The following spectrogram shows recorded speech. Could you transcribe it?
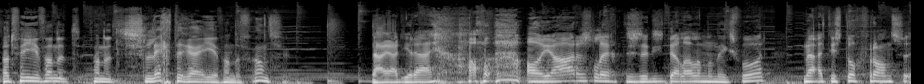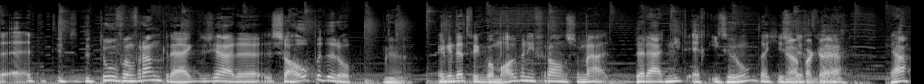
Wat vind je van het, van het slechte rijden van de Fransen? Nou ja, die rijden al, al jaren slecht, dus die stellen allemaal niks voor. Maar het is toch Frans, eh, het het is de Tour van Frankrijk. Dus ja, de, ze hopen erop. Ja. En dat vind ik wel mooi van die Fransen. Maar er rijdt niet echt iets rond dat je Ja, zegt... Barguil. ja, ja,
